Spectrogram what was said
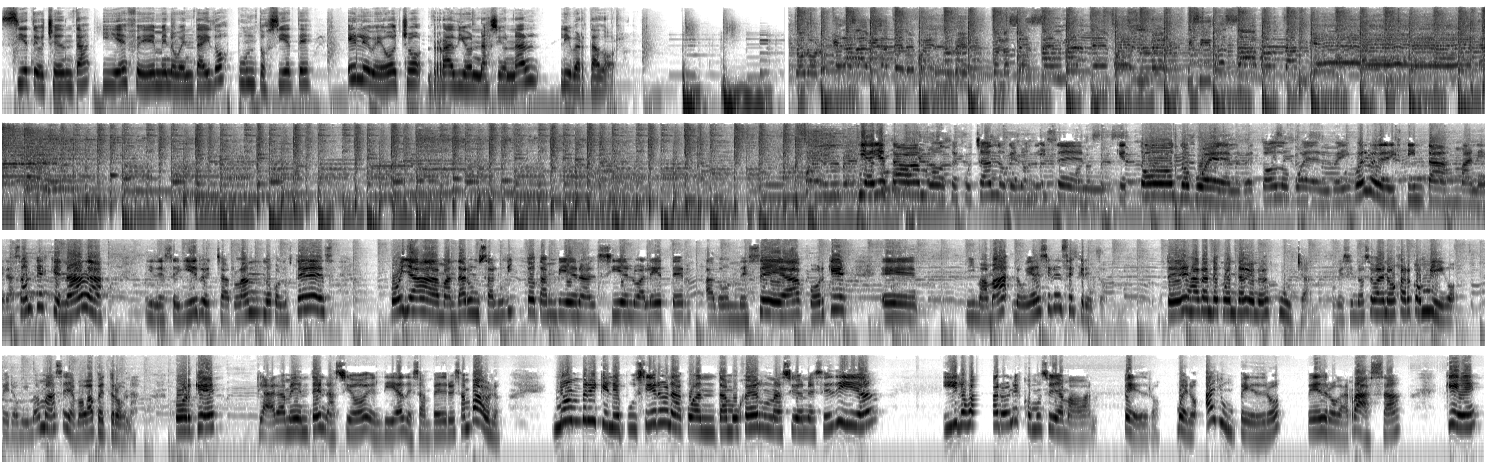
780 y FM 92.7 LB8 Radio Nacional Libertador. Y ahí estábamos escuchando que nos dicen que todo vuelve, todo vuelve y vuelve de distintas maneras. Antes que nada, y de seguir charlando con ustedes, voy a mandar un saludito también al cielo, al éter, a donde sea, porque eh, mi mamá, lo voy a decir en secreto, ustedes hagan de cuenta que no escuchan, porque si no se va a enojar conmigo, pero mi mamá se llamaba Petrona, porque claramente nació el día de San Pedro y San Pablo. Nombre que le pusieron a cuanta mujer nació en ese día y los varones, ¿cómo se llamaban? Pedro. Bueno, hay un Pedro, Pedro Garraza, que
